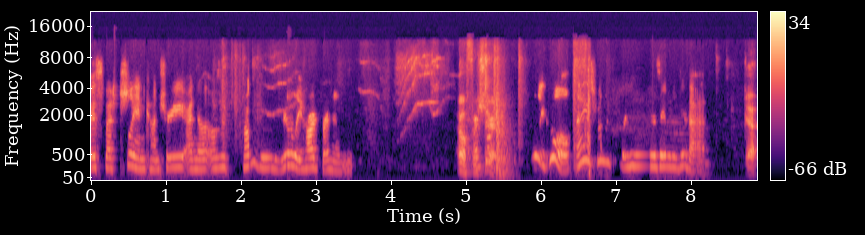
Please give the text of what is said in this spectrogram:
especially in country, I know it was like, probably really hard for him. Oh, for That's sure. Really cool. I think it's really cool that he was able to do that. Yeah,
